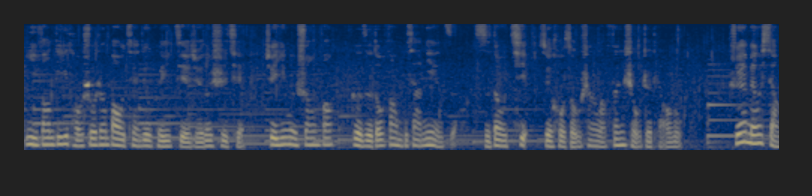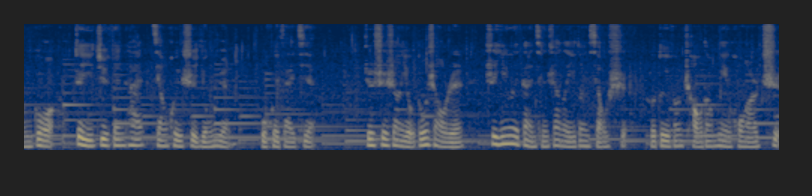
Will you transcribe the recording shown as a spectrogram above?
一方低头说声抱歉就可以解决的事情，却因为双方各自都放不下面子，死斗气，最后走上了分手这条路。谁也没有想过，这一句分开将会是永远不会再见。这世上有多少人是因为感情上的一段小事和对方吵到面红耳赤，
